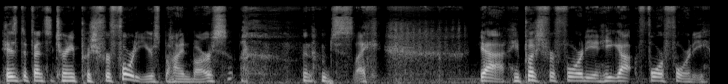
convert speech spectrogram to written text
His defense attorney pushed for 40 years behind bars. and I'm just like, yeah, he pushed for 40 and he got 440.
